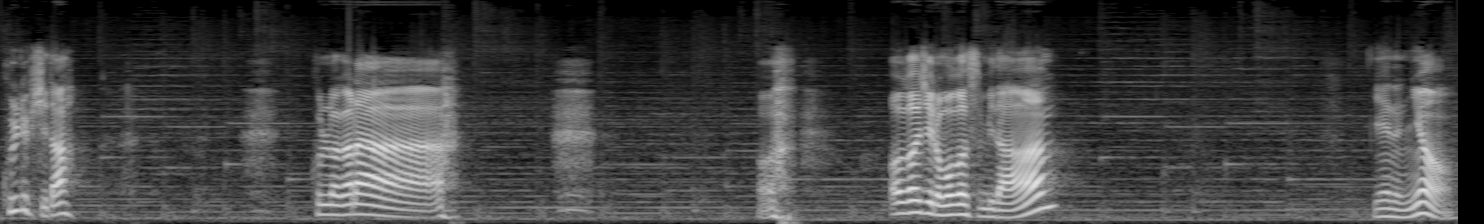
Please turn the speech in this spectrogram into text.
굴립시다 굴러가라 어. 어거지로 먹었습니다. 얘는요.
